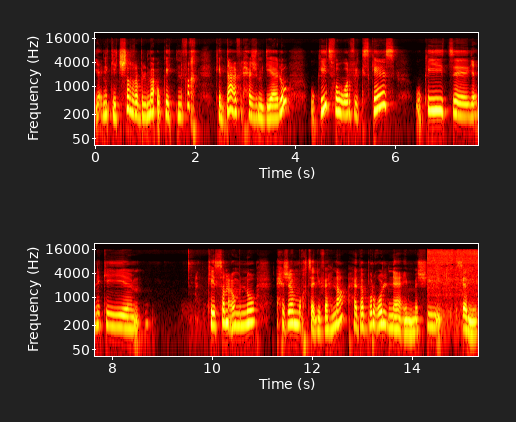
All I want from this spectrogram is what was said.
يعني كيتشرب الماء وكيتنفخ كيتضاعف الحجم ديالو وكيتفور في الكسكاس وكيت يعني كي كيصنعوا منه أحجام مختلفة. هنا هذا برغل ناعم ماشي سميك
